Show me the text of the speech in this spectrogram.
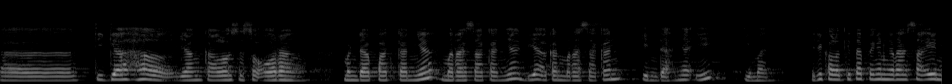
eh, tiga hal yang kalau seseorang mendapatkannya, merasakannya, dia akan merasakan indahnya i, iman. Jadi kalau kita pengen ngerasain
